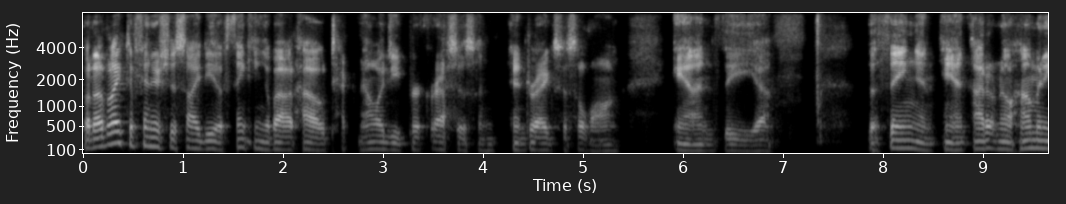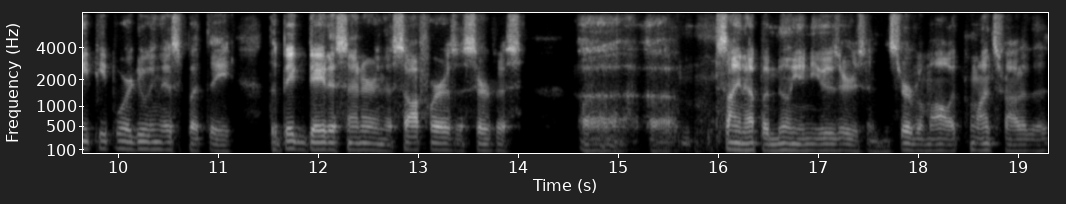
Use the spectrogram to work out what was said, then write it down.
But I'd like to finish this idea of thinking about how technology progresses and, and drags us along. And the uh, the thing, and, and I don't know how many people are doing this, but the, the big data center and the software as a service uh, um, sign up a million users and serve them all at once out of the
